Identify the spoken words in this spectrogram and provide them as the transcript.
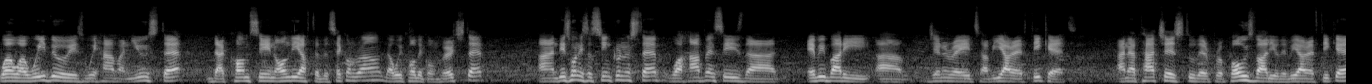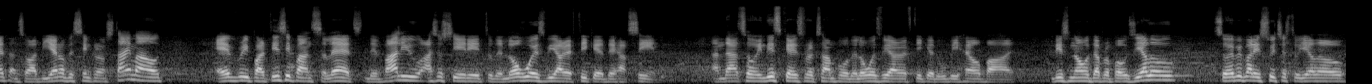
Well, what we do is we have a new step that comes in only after the second round that we call the converge step. And this one is a synchronous step. What happens is that everybody uh, generates a VRF ticket and attaches to their proposed value the VRF ticket. And so at the end of the synchronous timeout, every participant selects the value associated to the lowest VRF ticket they have seen. And that's so in this case, for example, the lowest VRF ticket will be held by this node that proposed yellow. So everybody switches to yellow,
